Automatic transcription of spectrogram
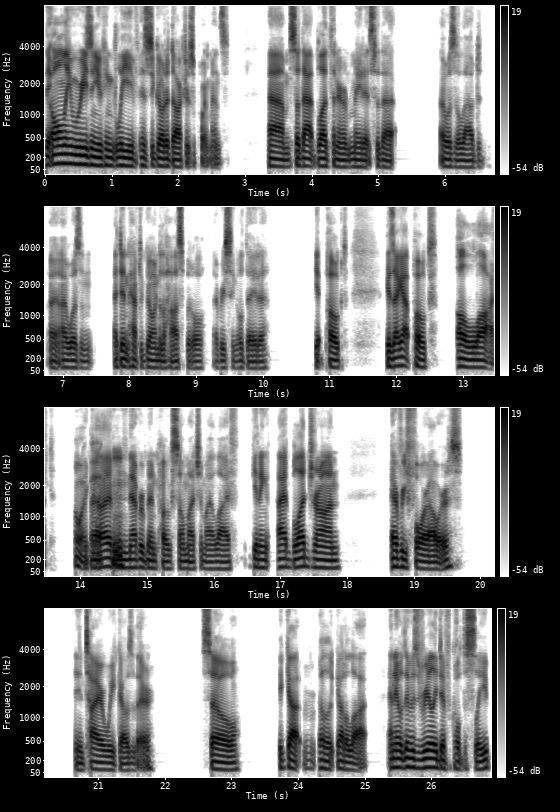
the only reason you can leave is to go to doctor's appointments. Um, so that blood thinner made it so that I was allowed to. I, I wasn't. I didn't have to go into the hospital every single day to get poked because I got poked a lot. Oh, I Like, bet. I've Hmm. never been poked so much in my life. Getting, I had blood drawn every four hours the entire week I was there. So it got it got a lot, and it was, it was really difficult to sleep.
